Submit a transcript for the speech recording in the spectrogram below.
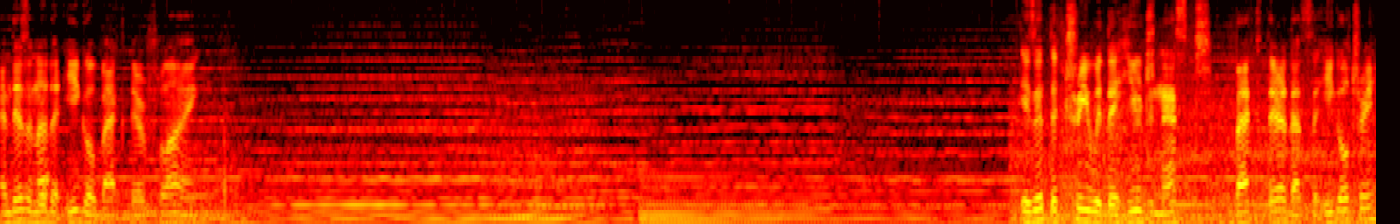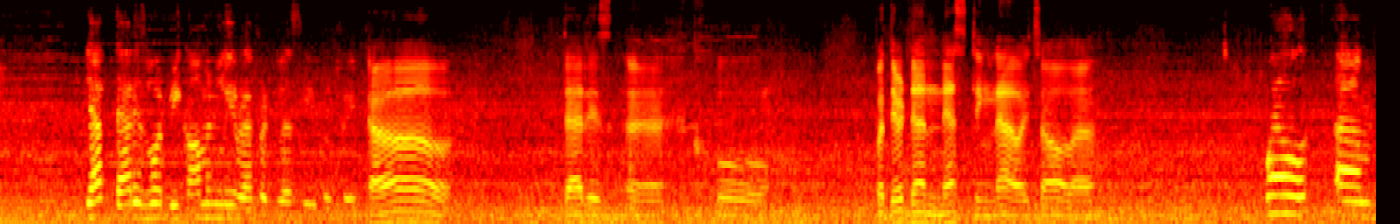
And there's another eagle back there flying. Is it the tree with the huge nest back there? That's the eagle tree? Yep, that is what we commonly refer to as eagle tree. Oh, that is uh, cool. But they're done nesting now. It's all uh, Well, um,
